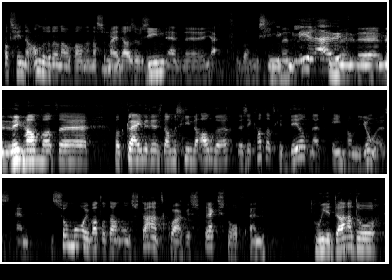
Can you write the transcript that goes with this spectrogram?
wat vinden anderen er nou van? En als ze mij daar zo zien en uh, ja, ik voel dan misschien mijn, mijn, uh, mijn lichaam wat, uh, wat kleiner is dan misschien de ander. Dus ik had dat gedeeld met een van de jongens. En het is zo mooi wat er dan ontstaat qua gesprekstof. En hoe je daardoor,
